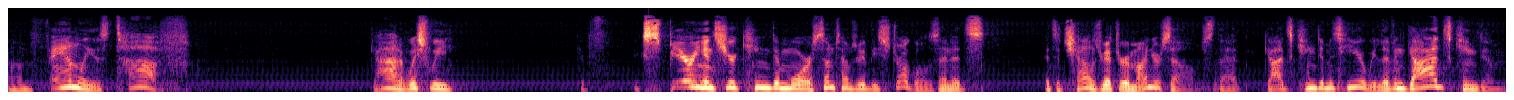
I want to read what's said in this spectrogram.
Um, family is tough. God, I wish we experience your kingdom more. Sometimes we have these struggles, and it's, it's a challenge. We have to remind ourselves that God's kingdom is here. We live in God's kingdom.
